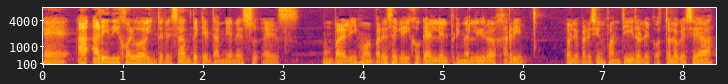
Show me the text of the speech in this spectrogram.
Eh, Ari dijo algo interesante que también es, es un paralelismo. Me parece que dijo que a él el primer libro de Harry o le pareció infantil o le costó lo que sea.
